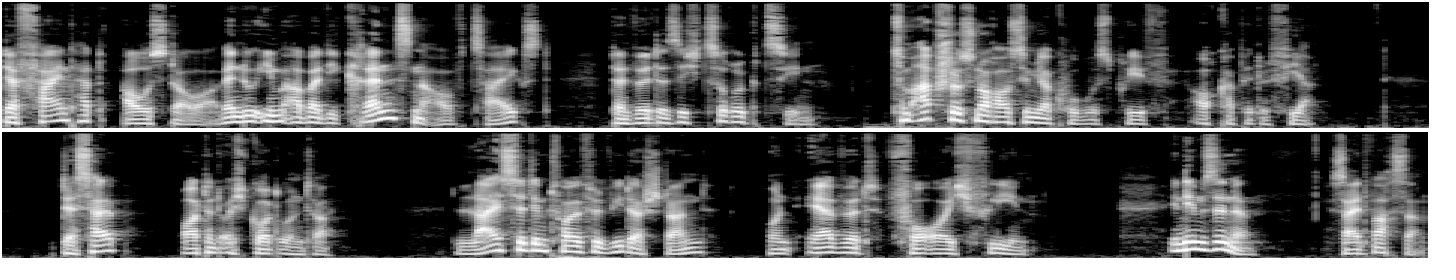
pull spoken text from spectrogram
Der Feind hat Ausdauer. Wenn du ihm aber die Grenzen aufzeigst, dann wird er sich zurückziehen. Zum Abschluss noch aus dem Jakobusbrief, auch Kapitel 4. Deshalb ordnet euch Gott unter. Leistet dem Teufel Widerstand, und er wird vor euch fliehen. In dem Sinne, seid wachsam.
